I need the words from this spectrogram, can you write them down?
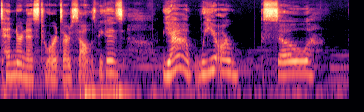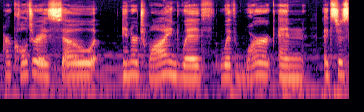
tenderness towards ourselves because yeah we are so our culture is so intertwined with with work and it's just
